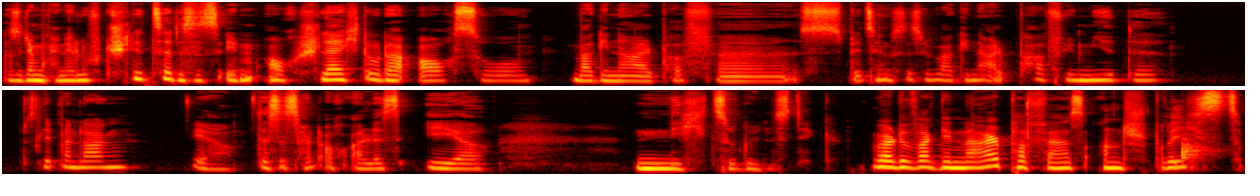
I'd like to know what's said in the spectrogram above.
also die haben keine Luftschlitze, das ist eben auch schlecht. Oder auch so Vaginalparfums beziehungsweise vaginal parfümierte Slip-Einlagen. Ja, das ist halt auch alles eher nicht so günstig. Weil du Vaginalparfums ansprichst,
